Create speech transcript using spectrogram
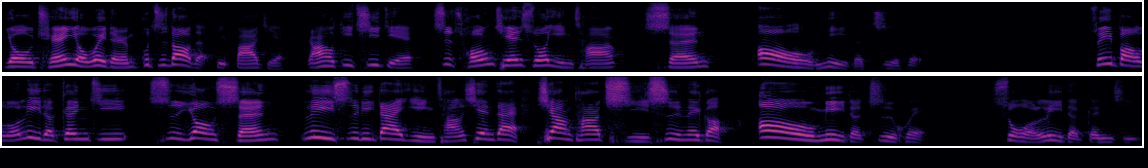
有权有位的人不知道的。第八节，然后第七节是从前所隐藏神奥秘的智慧。所以保罗立的根基是用神历世历代隐藏，现在向他启示那个奥秘的智慧所立的根基。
